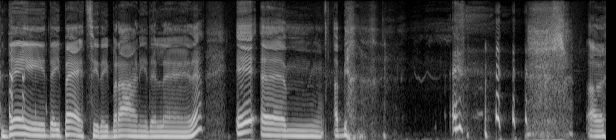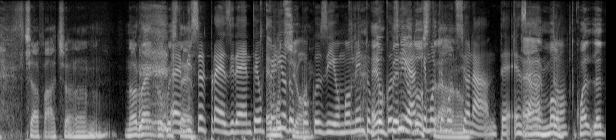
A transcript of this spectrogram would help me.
dei, dei pezzi, dei brani, delle, e ehm, abbiamo... Vabbè, ce la faccio, non, non reggo queste... Eh, Mr. President, è un periodo un emozioni. po' così, un momento un È po' un così, e anche molto strano. emozionante. Eh, Esatto. mo- qual-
